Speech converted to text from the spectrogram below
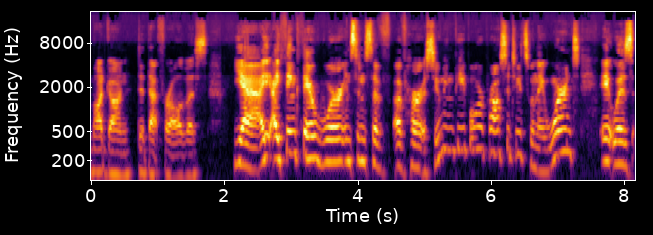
Maud Gonne did that for all of us. Yeah, I, I think there were instances of, of her assuming people were prostitutes when they weren't. It was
